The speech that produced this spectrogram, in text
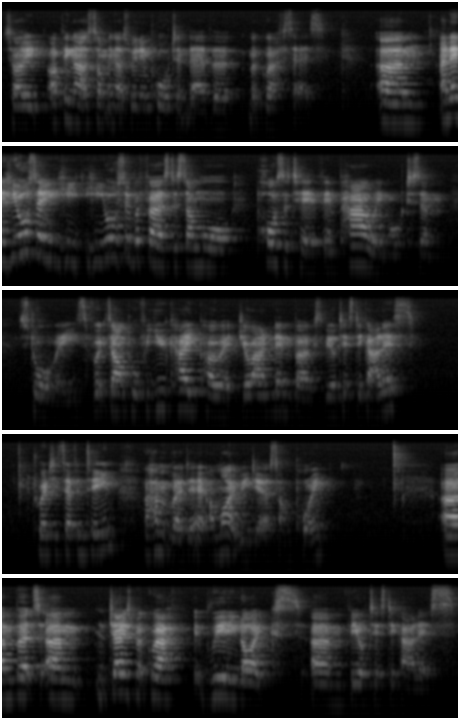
So I think that's something that's really important there that McGrath says. Um, and then he also he, he also refers to some more positive, empowering autism stories. For example, for UK poet Joanne Limburg's The Autistic Alice, 2017. I haven't read it. I might read it at some point. Um, but um, James McGrath really likes um, The Autistic Alice.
